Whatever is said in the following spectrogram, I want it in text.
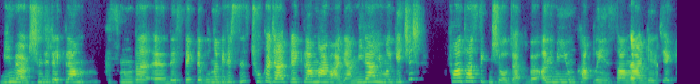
Bilmiyorum şimdi reklam kısmında e, destekte bulunabilirsiniz. Çok acayip reklamlar vardı. Yani milenyuma geçiş fantastik bir şey olacaktı. Böyle alüminyum kaplı insanlar gelecek.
